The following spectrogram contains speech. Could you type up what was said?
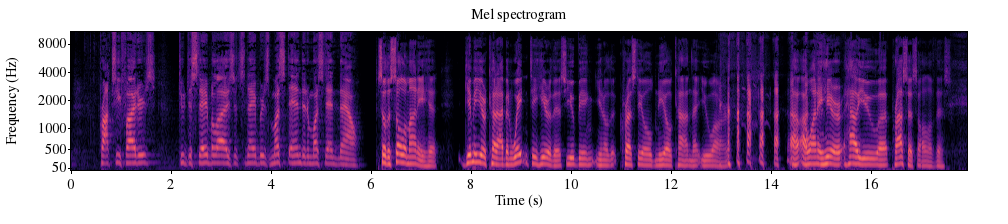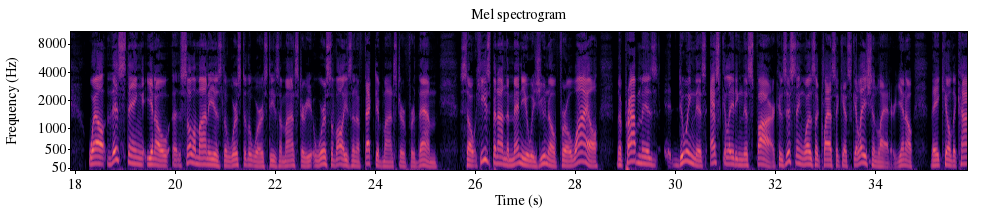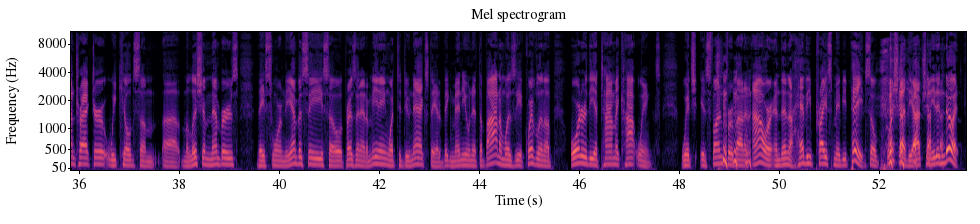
proxy fighters to destabilize its neighbors, must end and it must end now. So the Soleimani hit. Give me your cut. I've been waiting to hear this. You being, you know, the crusty old neocon that you are. I, I want to hear how you uh, process all of this. Well, this thing, you know, uh, Soleimani is the worst of the worst. He's a monster. Worst of all, he's an effective monster for them. So he's been on the menu, as you know, for a while. The problem is doing this, escalating this far, because this thing was a classic escalation ladder. You know, they killed a contractor. We killed some uh, militia members. They swarmed the embassy. So the president had a meeting, what to do next. They had a big menu. And at the bottom was the equivalent of order the atomic hot wings, which is fun for about an hour. And then a heavy price may be paid. So Bush had the option. He didn't do it.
